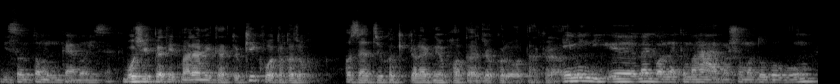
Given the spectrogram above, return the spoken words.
viszont a munkába hiszek. Bozsik Petit már említettük, kik voltak azok az edzők, akik a legnagyobb hatást gyakorolták rá? Én mindig megvan nekem a hármasom, a dobogóm,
